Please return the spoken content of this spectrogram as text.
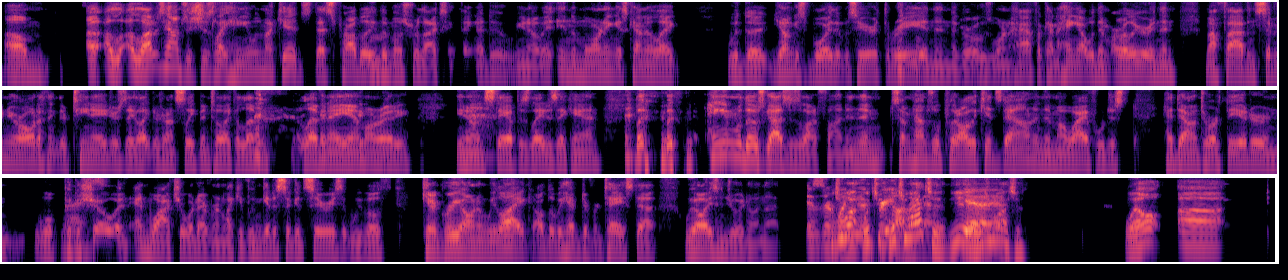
Um, a, a, lot of times it's just like hanging with my kids. That's probably the Mm. most relaxing thing I do. You know, in, in the morning it's kind of like with the youngest boy that was here, three, and then the girl who's one and a half. I kind of hang out with them earlier, and then my five and seven year old. I think they're teenagers. They like to try and sleep until like 11, 11 a.m. already. You know, and stay up as late as they can. But but hanging with those guys is a lot of fun. And then sometimes we'll put all the kids down, and then my wife will just head down to our theater and we'll pick a show and, and watch or whatever. And like if we can get us a good series that we both can agree on and we like, although we have different taste, uh, we always enjoy doing that. Is there What you, one you what you, agree what you on right now? watching? Yeah, what you watching? Well, uh,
